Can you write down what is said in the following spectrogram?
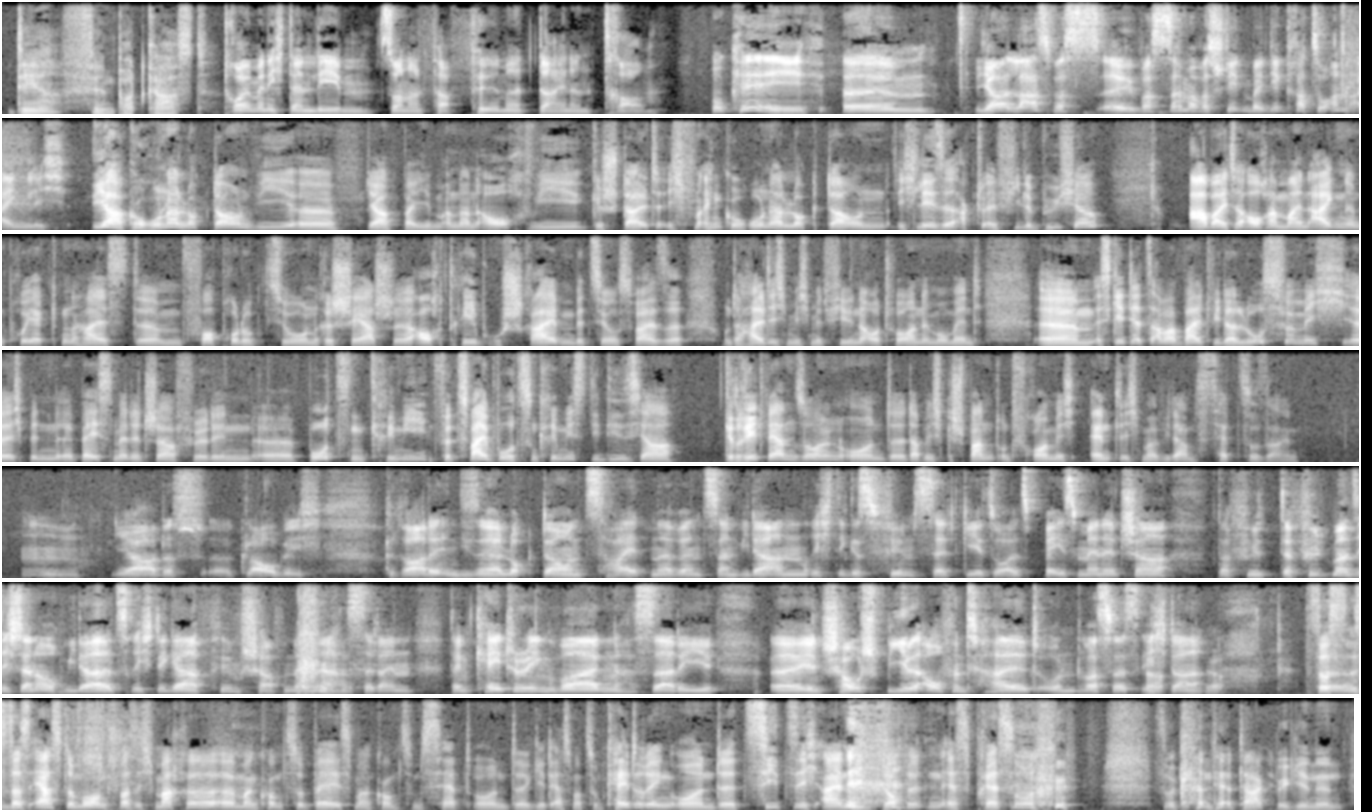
der Filmpodcast. Träume nicht dein Leben, sondern verfilme deinen Traum. Okay, ähm, ja, Lars, was, äh, was, sag mal, was steht denn bei dir gerade so an eigentlich? Ja, Corona-Lockdown, wie äh, ja bei jedem anderen auch. Wie gestalte ich meinen Corona-Lockdown? Ich lese aktuell viele Bücher, arbeite auch an meinen eigenen Projekten, heißt ähm, Vorproduktion, Recherche, auch Drehbuch schreiben, beziehungsweise unterhalte ich mich mit vielen Autoren im Moment. Ähm, es geht jetzt aber bald wieder los für mich. Äh, ich bin äh, Base Manager für den äh, Bozen-Krimi, für zwei Bozen-Krimis, die dieses Jahr gedreht werden sollen und äh, da bin ich gespannt und freue mich endlich mal wieder am Set zu sein. Hm, ja, das äh, glaube ich. Gerade in dieser Lockdown-Zeit, ne, wenn es dann wieder an ein richtiges Filmset geht, so als Base Manager, da fühlt, da fühlt man sich dann auch wieder als richtiger Filmschaffender. Ne? Hast du deinen dein Catering-Wagen, hast da die, äh, den Schauspielaufenthalt und was weiß ich ja, da. Ja. Das ähm, ist das erste morgens, was ich mache. Äh, man kommt zur Base, man kommt zum Set und äh, geht erstmal zum Catering und äh, zieht sich einen doppelten Espresso. so kann der Tag beginnen.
